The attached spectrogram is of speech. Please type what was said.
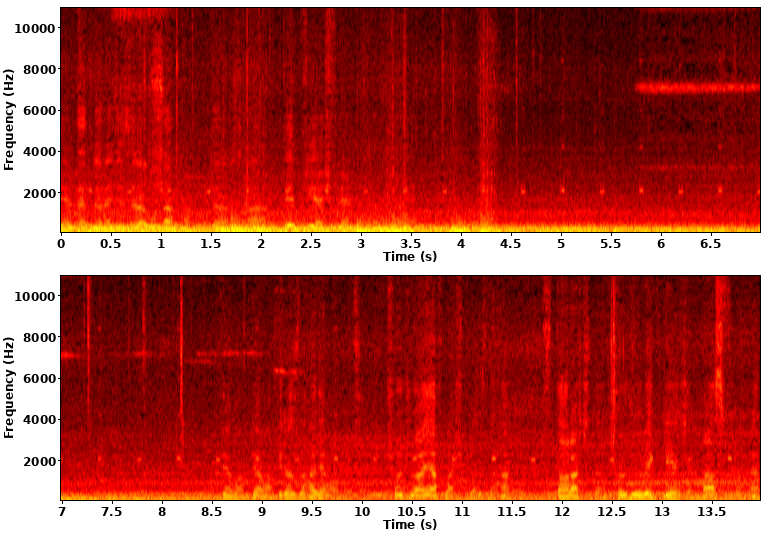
Nereden döneceğiz? Ya buradan mı? Dön. Sağ. Debriyaj fren. Devam, devam. Biraz daha devam et. Çocuğa yaklaş biraz daha. Dar açıdan. Çocuğu bekleyeceğim. Bas frene.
